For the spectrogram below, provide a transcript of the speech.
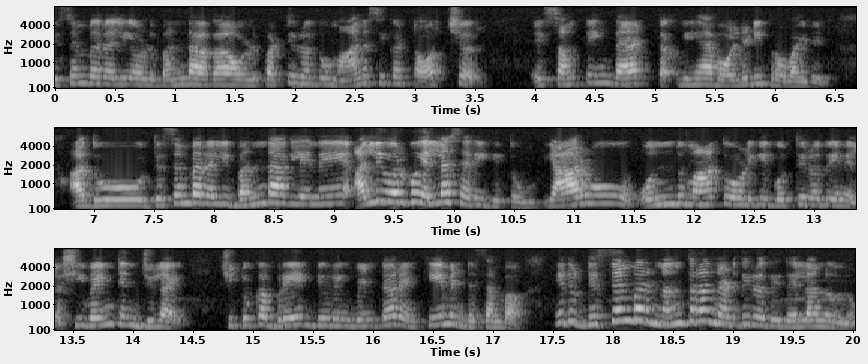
ಡಿಸೆಂಬರ್ ಅಲ್ಲಿ ಅವಳು ಬಂದಾಗ ಅವಳು ಪಟ್ಟಿರೋದು ಮಾನಸಿಕ torture is something that we have already provided ಅದು ಡಿಸೆಂಬರ್ ಅಲ್ಲಿ ಬಂದಾಗ್ಲೇನೆ ಅಲ್ಲಿವರೆಗೂ ಎಲ್ಲ ಸರಿಗಿತ್ತು. ಯಾರು ಒಂದು ಮಾತು ಅವಳಿಗೆ ಗೊತ್ತಿರೋದು ಏನಿಲ್ಲ. She went in July she took a break during winter and came in December ಇದು ಡಿಸೆಂಬರ್ ನಂತರ ನಡೆದಿರೋದು ಇದೆಲ್ಲನೂ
